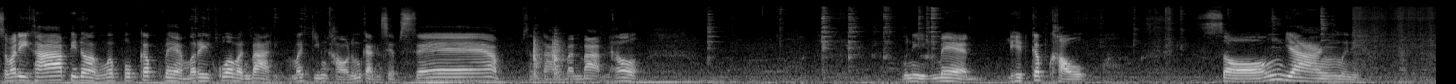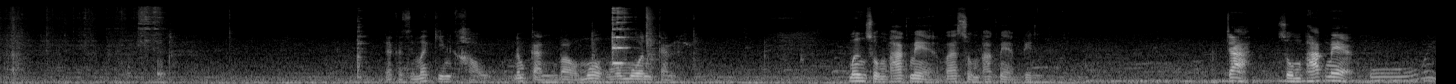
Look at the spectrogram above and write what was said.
สวัสดีครับ พี่น้องมาพบกับแม่มารีขั้วบ้านๆมากินเขาน้ำกันแซบๆสไตล์บ้านๆเฮามื้อนี้แม่เฮ็ดกับเขาสองอย่างมื้อนี้แล้วก็สิมากินเขาน้ำกันเบาม่วหัวมวนกัน เมืองสมพักแม่ว่าสมพักแม่เป็น จ้าสมพักแม่โอ้ย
